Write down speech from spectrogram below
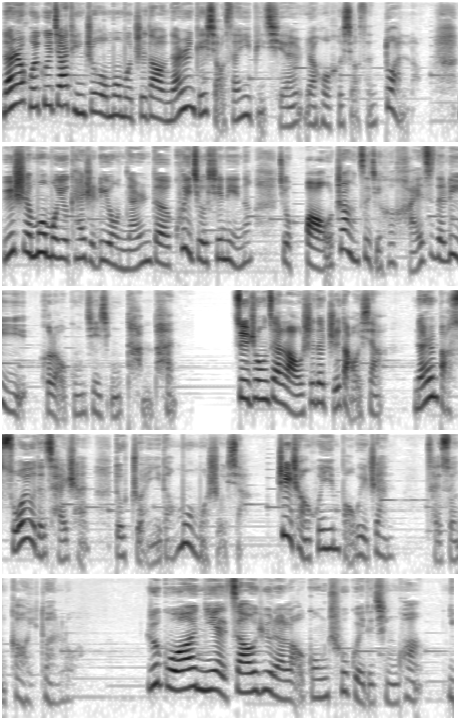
男人回归家庭之后，默默知道男人给小三一笔钱，然后和小三断了。于是默默又开始利用男人的愧疚心理呢，就保障自己和孩子的利益，和老公进行谈判。最终在老师的指导下，男人把所有的财产都转移到默默手下，这场婚姻保卫战才算告一段落。如果你也遭遇了老公出轨的情况，你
